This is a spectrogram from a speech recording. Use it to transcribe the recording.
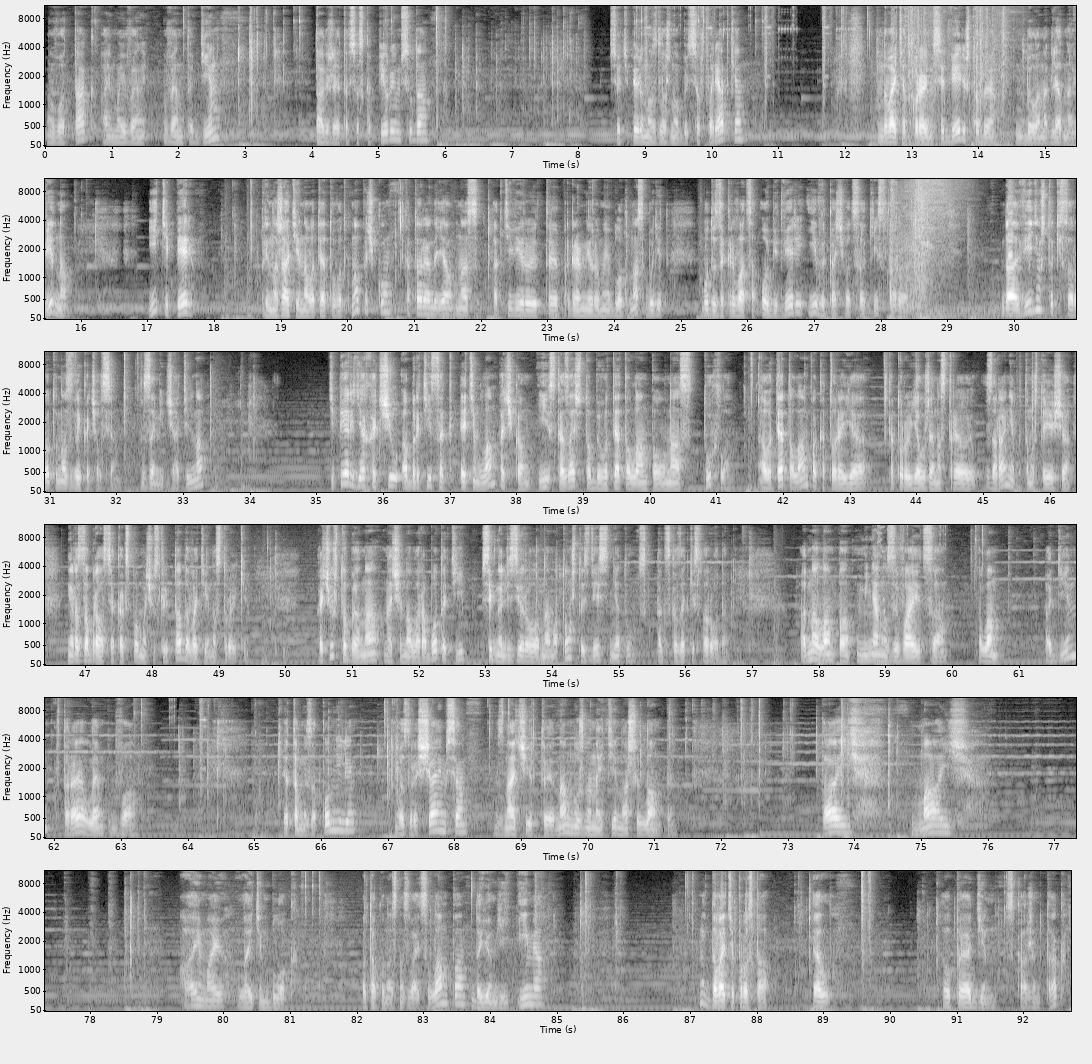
Вот так. iMyVent Vent 1. Также это все скопируем сюда. Все, теперь у нас должно быть все в порядке. Давайте откроем все двери, чтобы было наглядно видно. И теперь при нажатии на вот эту вот кнопочку, которая у нас активирует э, программируемый блок, у нас будет, будут закрываться обе двери и выкачиваться кислород. Да, видим, что кислород у нас выкачался. Замечательно. Теперь я хочу обратиться к этим лампочкам и сказать, чтобы вот эта лампа у нас тухла, а вот эта лампа, которую я, которую я уже настроил заранее, потому что я еще не разобрался, как с помощью скрипта давать ей настройки. Хочу, чтобы она начинала работать и сигнализировала нам о том, что здесь нету, так сказать, кислорода. Одна лампа у меня называется ламп 1, вторая ламп 2. Это мы запомнили. Возвращаемся. Значит, э, нам нужно найти наши лампы. I, my, I, my lighting block. Вот так у нас называется лампа. Даем ей имя. Ну, давайте просто L, LP1 скажем так.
